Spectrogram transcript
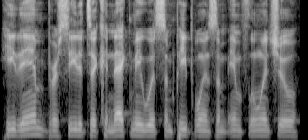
He then proceeded to connect me with some people in some influential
